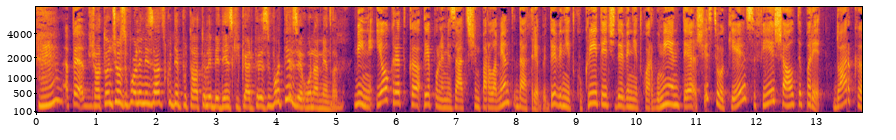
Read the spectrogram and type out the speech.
Hmm? Pe... Și atunci o să polemizați cu deputatul Lebedinski care trebuie să voteze un amendament. Bine, eu cred că de polemizat și în Parlament, da, trebuie. De venit cu critici, de venit cu argumente și este ok să fie și alte păreri. Doar că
